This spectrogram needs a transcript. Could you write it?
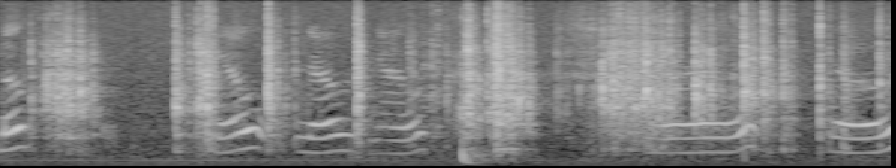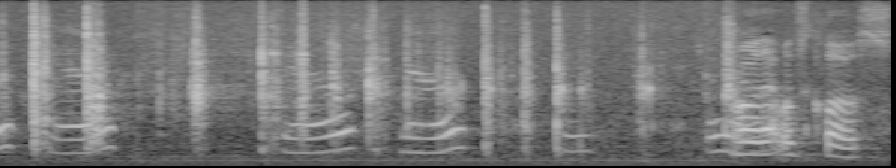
Nope. No, no, no. No, no, no. No, no. Oh, that was close.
